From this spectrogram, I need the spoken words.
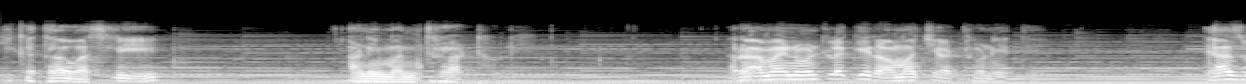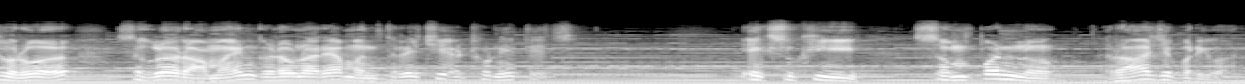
ही कथा वाचली आणि मंत्र आठवली. रामायण म्हटलं की रामाची आठवण येते. त्याचबरोबर सगळं रामायण घडवणाऱ्या मंत्रेची आठवण येतेच. एक सुखी संपन्न राजपरिवार.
